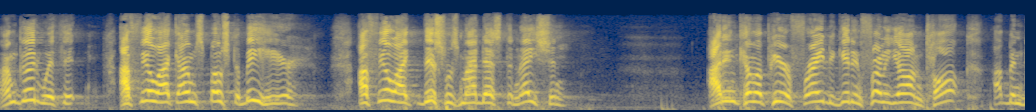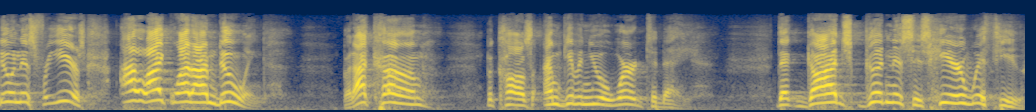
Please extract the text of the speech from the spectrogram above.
I'm good with it. I feel like I'm supposed to be here. I feel like this was my destination. I didn't come up here afraid to get in front of y'all and talk. I've been doing this for years. I like what I'm doing, but I come because I'm giving you a word today that God's goodness is here with you.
